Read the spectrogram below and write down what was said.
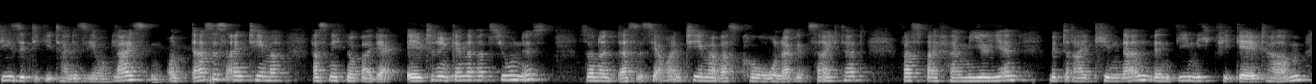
diese Digitalisierung leisten. Und das ist ein Thema, was nicht nur bei der älteren Generation ist, sondern das ist ja auch ein Thema, was Corona gezeigt hat, was bei Familien mit drei Kindern, wenn die nicht viel Geld haben,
